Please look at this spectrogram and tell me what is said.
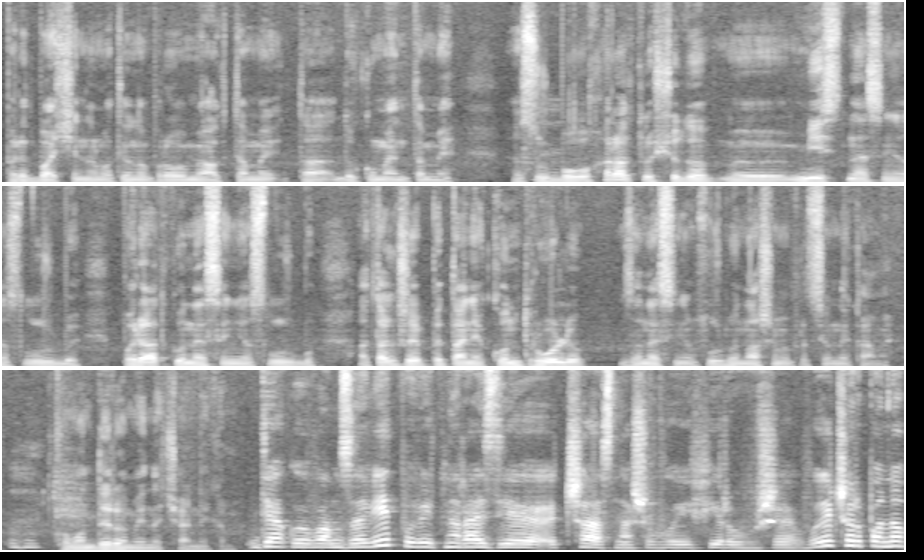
передбачені нормативно-правовими актами та документами службового характеру щодо е, місць несення служби, порядку несення служби, а також питання контролю за несенням служби нашими працівниками, командирами і начальниками. Дякую вам за відповідь. Наразі час нашого ефіру вже вичерпано.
